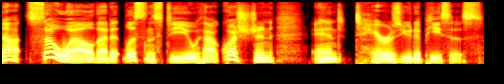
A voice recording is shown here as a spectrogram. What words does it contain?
not so well that it listens to you without question and tears you to pieces.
